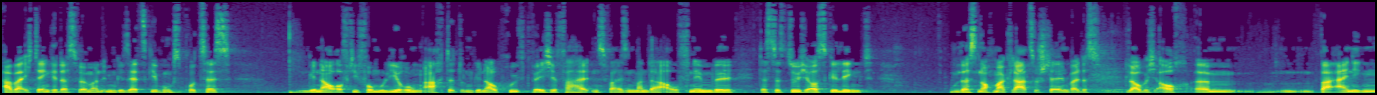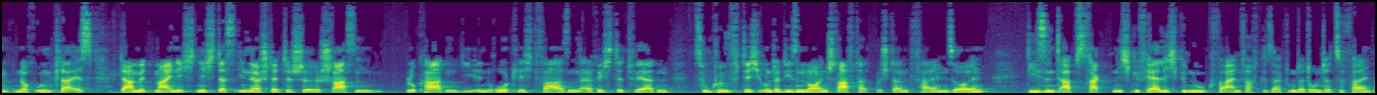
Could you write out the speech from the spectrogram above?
Aber ich denke, dass wenn man im Gesetzgebungsprozess genau auf die Formulierungen achtet und genau prüft, welche Verhaltensweisen man da aufnehmen will, dass das durchaus gelingt. Um das noch mal klarzustellen, weil das, glaube ich, auch ähm, bei einigen noch unklar ist, damit meine ich nicht, dass innerstädtische Straßenblockaden, die in Rotlichtphasen errichtet werden, zukünftig unter diesen neuen Straftatbestand fallen sollen. Die sind abstrakt nicht gefährlich genug, vereinfacht gesagt, um darunter zu fallen,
